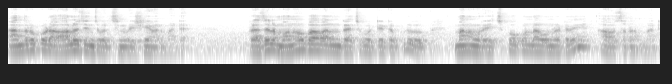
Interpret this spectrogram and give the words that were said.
అందరూ కూడా ఆలోచించవలసిన విషయం అనమాట ప్రజల మనోభావాలను రెచ్చగొట్టేటప్పుడు మనం రెచ్చిపోకుండా ఉండటమే అవసరం అనమాట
